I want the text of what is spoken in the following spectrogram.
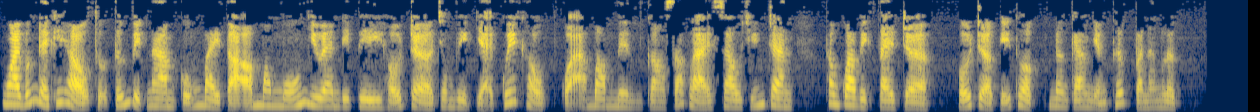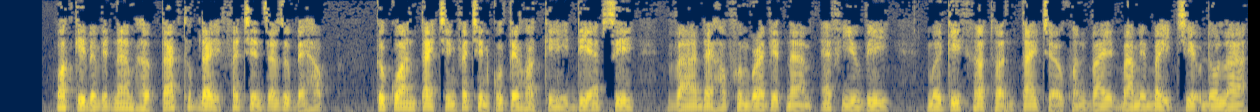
Ngoài vấn đề khí hậu, Thủ tướng Việt Nam cũng bày tỏ mong muốn UNDP hỗ trợ trong việc giải quyết hậu quả bom mìn còn sót lại sau chiến tranh thông qua việc tài trợ, hỗ trợ kỹ thuật, nâng cao nhận thức và năng lực. Hoa Kỳ và Việt Nam hợp tác thúc đẩy phát triển giáo dục đại học. Cơ quan Tài chính Phát triển Quốc tế Hoa Kỳ DFC và Đại học Fulbright Việt Nam FUV mới ký thỏa thuận tài trợ khoản vay 37 triệu đô la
